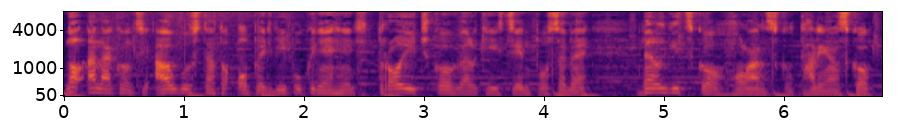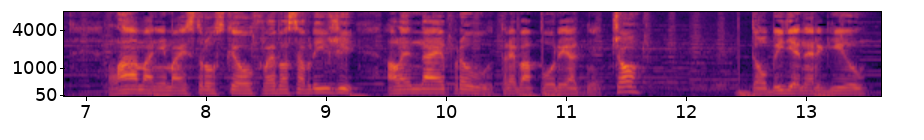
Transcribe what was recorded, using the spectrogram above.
No a na konci augusta to opäť vypukne hneď trojičko veľkých cien po sebe. Belgicko, Holandsko, Taliansko. Lámanie majstrovského chleba sa blíži, ale najprv treba poriadne čo? Dobiť energiu.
